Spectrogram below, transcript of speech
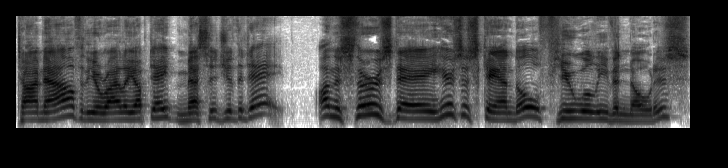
Time now for the O'Reilly Update message of the day. On this Thursday, here's a scandal few will even notice.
